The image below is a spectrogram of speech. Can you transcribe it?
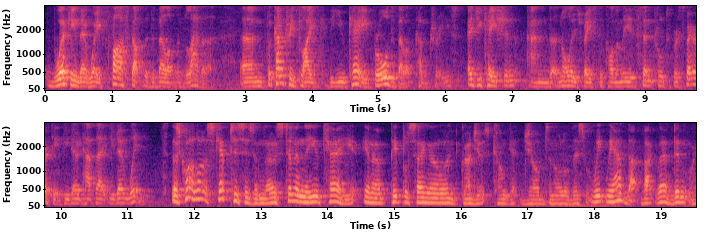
working their way fast up the development ladder. Um, for countries like the UK, for all developed countries, education and a knowledge-based economy is central to prosperity. If you don't have that, you don't win. There's quite a lot of scepticism, though, still in the UK. You know, people saying, oh, graduates can't get jobs and all of this. We, we had that back then, didn't we?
